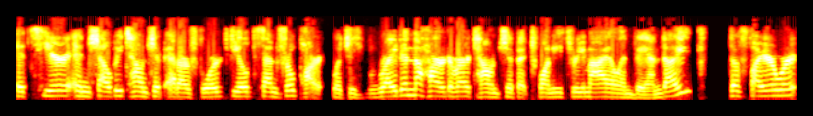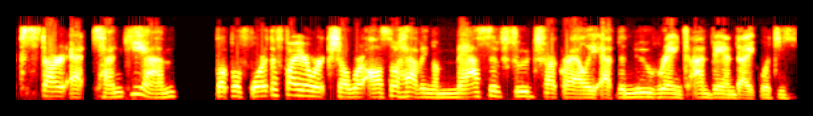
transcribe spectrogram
It's here in Shelby Township at our Ford Field Central Park, which is right in the heart of our township at 23 Mile and Van Dyke. The fireworks start at 10 p.m. But before the fireworks show, we're also having a massive food truck rally at the new rink on Van Dyke, which is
